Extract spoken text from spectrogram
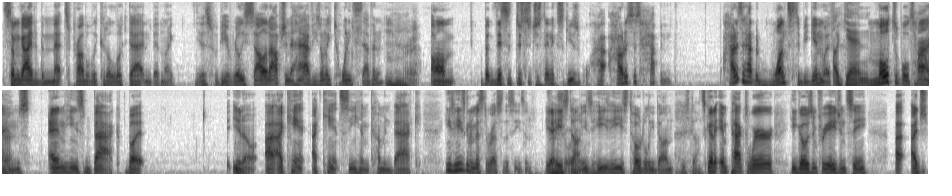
Some guy that the Mets probably could have looked at and been like, this would be a really solid option to have. He's only 27. Um, but this is this is just inexcusable. How, how does this happen? How does it happen once to begin with? Again, multiple times, and he's back. But you know, I, I can't I can't see him coming back. He's he's gonna miss the rest of the season. Yeah, he's sure. done. He's he's he's totally done. He's done. It's gonna impact where he goes in free agency. I, I just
